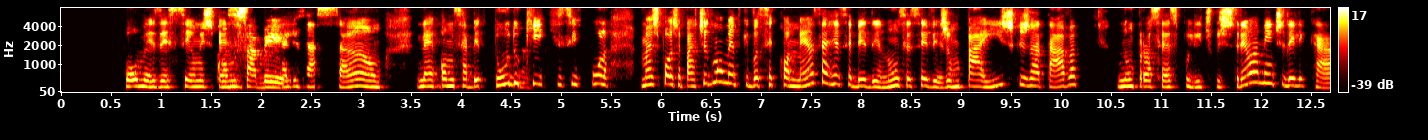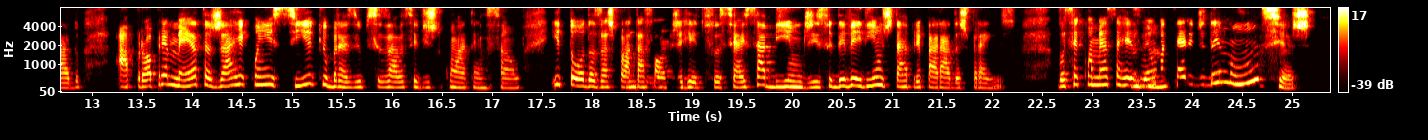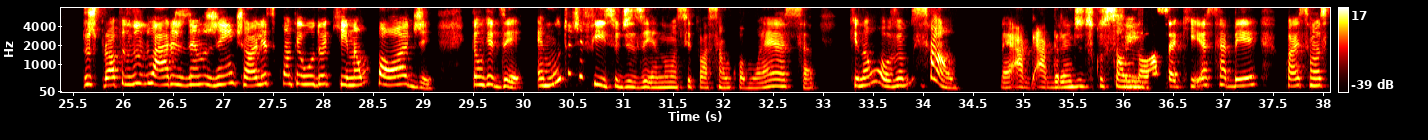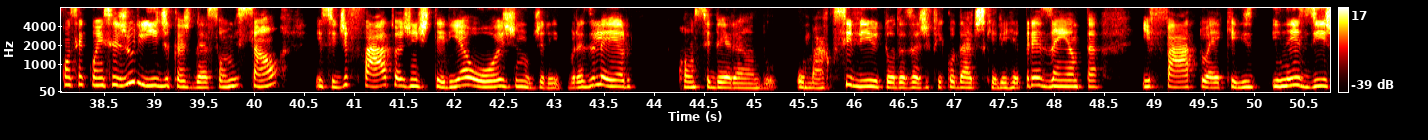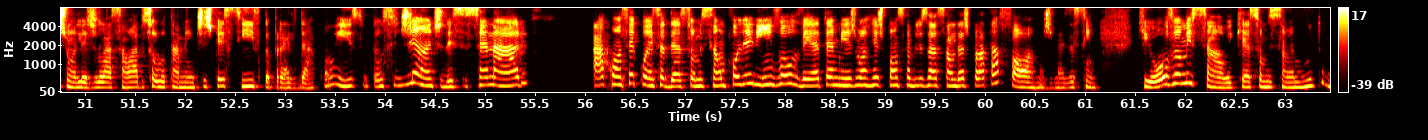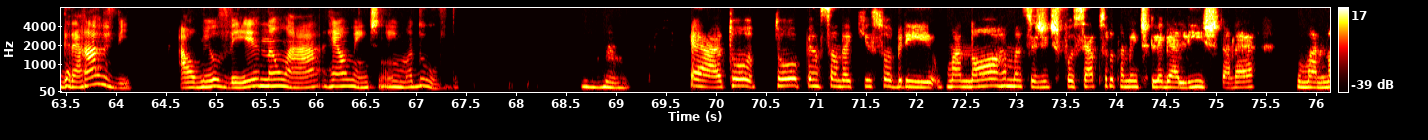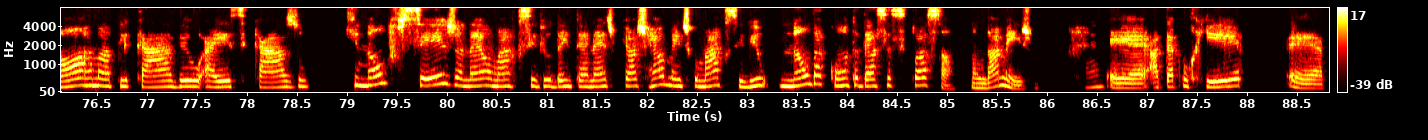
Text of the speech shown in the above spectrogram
como exercer uma espécie de realização, né? Como saber tudo que, que circula. Mas, poxa, a partir do momento que você começa a receber denúncias, você veja um país que já estava num processo político extremamente delicado, a própria Meta já reconhecia que o Brasil precisava ser visto com atenção, e todas as uhum. plataformas uhum. de redes sociais sabiam disso e deveriam estar preparadas para isso. Você começa a receber uhum. uma série de denúncias dos próprios usuários dizendo, gente, olha esse conteúdo aqui, não pode. Então, quer dizer, é muito difícil dizer numa situação como essa que não houve omissão. Né? A, a grande discussão Sim. nossa aqui é saber quais são as consequências jurídicas dessa omissão e se de fato a gente teria hoje no direito brasileiro, considerando o marco civil e todas as dificuldades que ele representa, e fato é que não existe uma legislação absolutamente específica para lidar com isso. Então, se diante desse cenário, a consequência dessa omissão poderia envolver até mesmo a responsabilização das plataformas, mas assim, que houve omissão e que essa omissão é muito grave, ao meu ver, não há realmente nenhuma dúvida. Uhum. É, eu estou tô, tô pensando aqui sobre uma norma, se a gente fosse absolutamente legalista, né? Uma norma aplicável a esse caso que não seja né, o marco civil da internet, porque eu acho realmente que o marco civil não dá conta dessa situação, não dá mesmo. É. É, até porque é,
